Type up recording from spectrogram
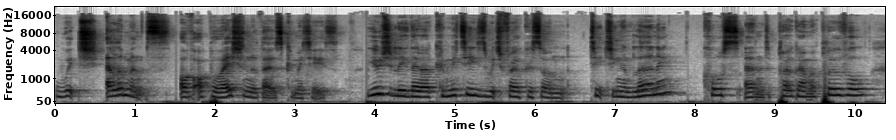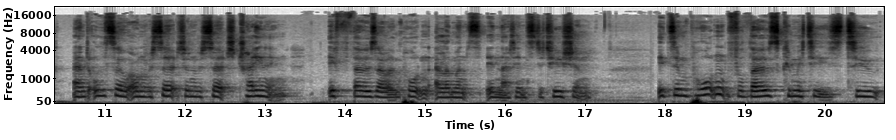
which elements of operation of those committees. Usually, there are committees which focus on teaching and learning, course and program approval, and also on research and research training, if those are important elements in that institution. It's important for those committees to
